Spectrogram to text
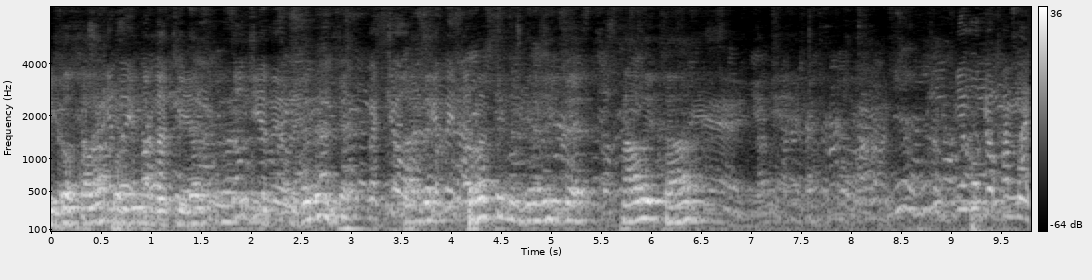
i została podjęta decyzja, że będzie. Także proszę mi wierzyć, że cały czas Nie głupio pan mówi.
